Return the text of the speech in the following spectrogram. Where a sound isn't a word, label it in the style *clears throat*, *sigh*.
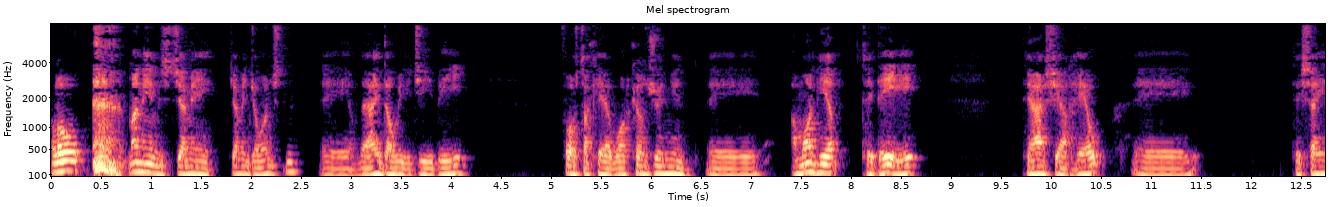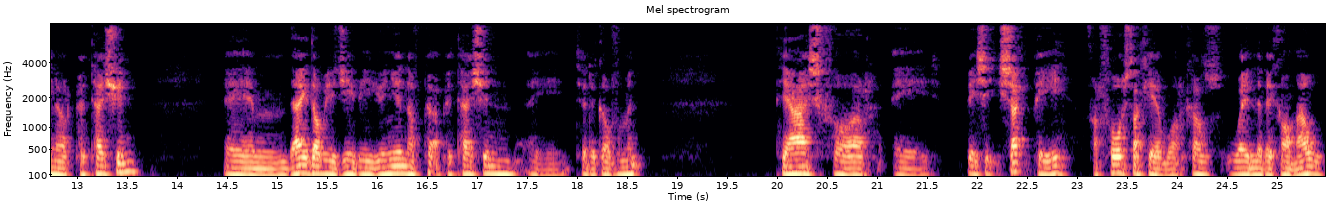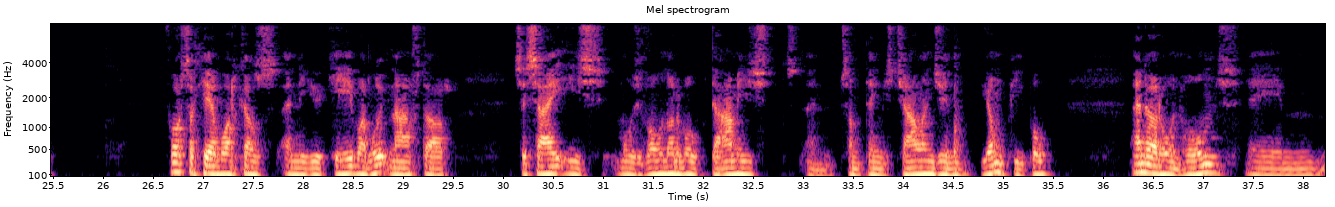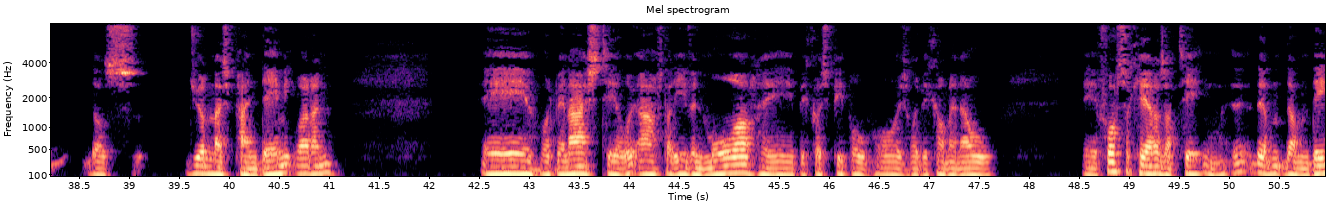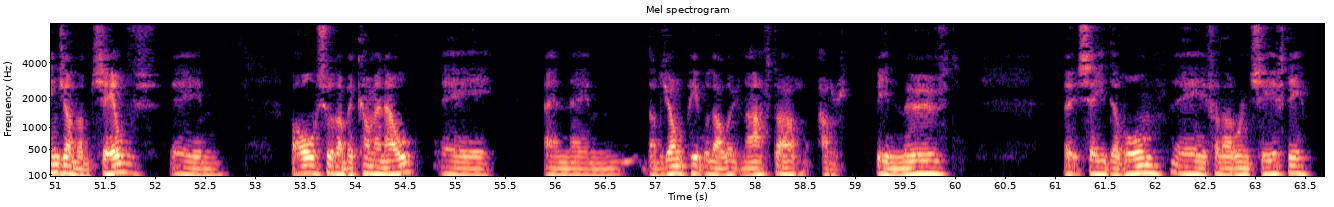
Hello, *clears throat* my name is Jimmy Jimmy Johnstone uh, of the IWGB Foster Care Workers Union. Uh, I'm on here today to ask your help uh, to sign our petition. Um, the IWGB Union have put a petition to the government to ask for a basic sick pay for foster care workers when they become ill. Foster care workers in the UK were looking after society's most vulnerable, damaged and sometimes challenging young people in our own homes. Um, there's, during this pandemic we're in, uh, we're being asked to look after even more uh, because people obviously becoming ill. Uh, foster carers are taking, they're, they're in danger themselves, um, but also they're becoming ill and um, young people they're looking after are being moved outside the home uh, for their own safety.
